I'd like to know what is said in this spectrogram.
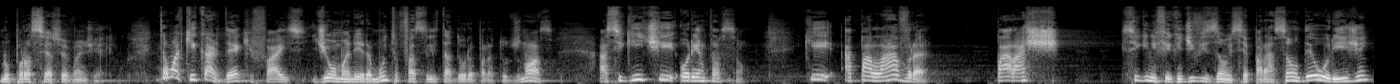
no, processo evangélico. Então, aqui Kardec faz, de uma maneira muito facilitadora para todos nós, a seguinte orientação: que a palavra parash significa divisão e separação, deu origem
